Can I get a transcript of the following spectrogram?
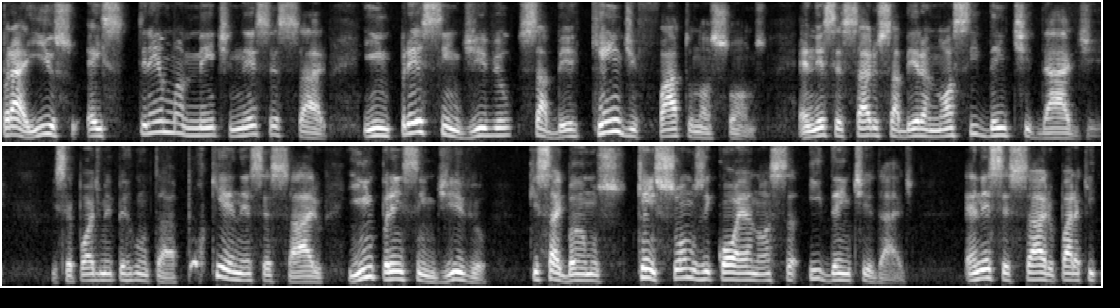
Para isso, é extremamente necessário e imprescindível saber quem de fato nós somos. É necessário saber a nossa identidade. E você pode me perguntar, por que é necessário e imprescindível que saibamos quem somos e qual é a nossa identidade. É necessário para que,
